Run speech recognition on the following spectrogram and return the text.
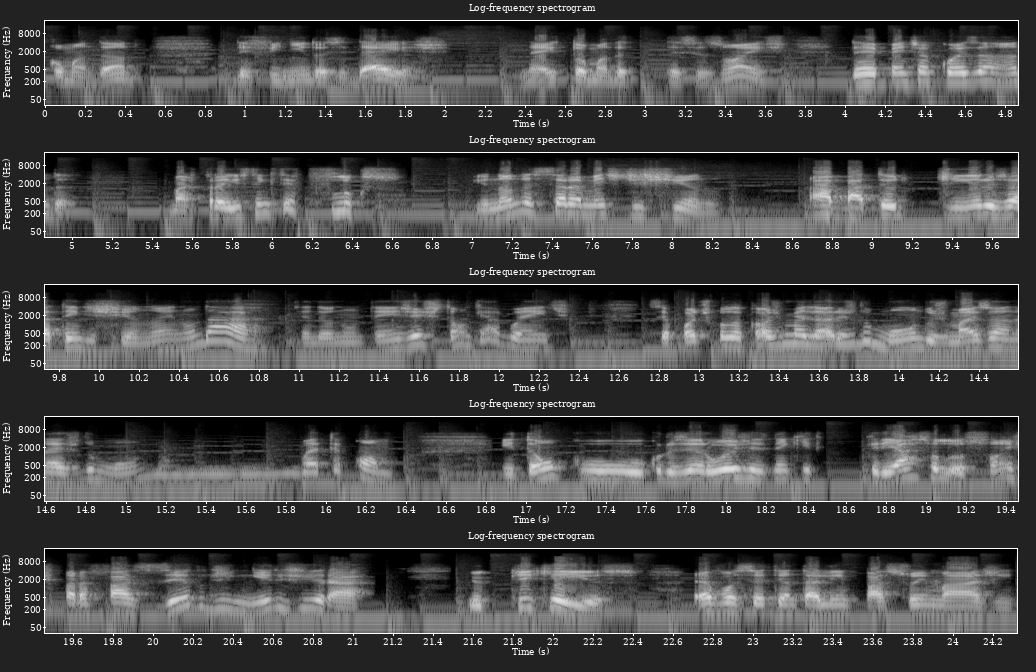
comandando, definindo as ideias, né, e tomando decisões, de repente a coisa anda. Mas para isso tem que ter fluxo e não necessariamente destino. Ah, bateu dinheiro já tem destino. Aí não dá, entendeu? Não tem gestão que aguente. Você pode colocar os melhores do mundo, os mais honestos do mundo, não vai ter como. Então o Cruzeiro hoje tem que criar soluções para fazer o dinheiro girar. E o que, que é isso? É você tentar limpar sua imagem,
